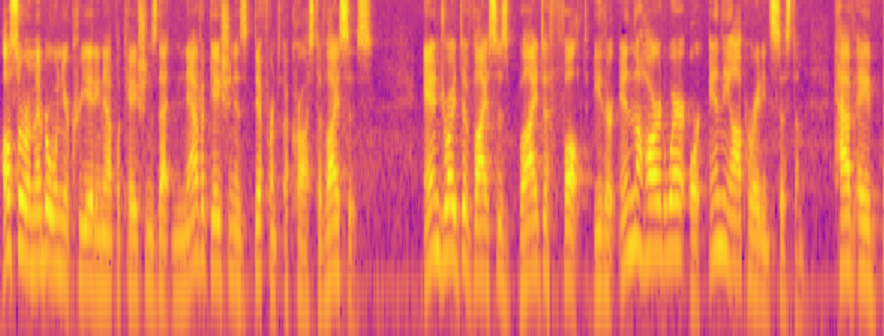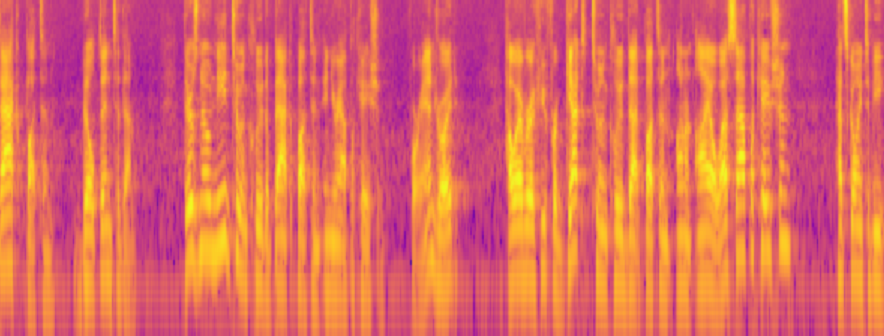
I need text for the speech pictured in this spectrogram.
Also remember when you're creating applications that navigation is different across devices. Android devices by default, either in the hardware or in the operating system, have a back button built into them. There's no need to include a back button in your application for Android. However, if you forget to include that button on an iOS application, that's going to be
